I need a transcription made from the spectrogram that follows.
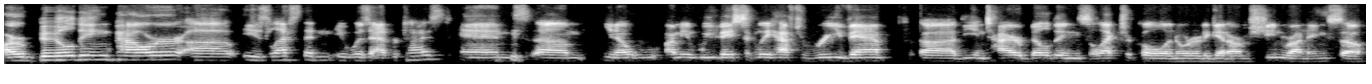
our building power uh, is less than it was advertised. And um, you know i mean we basically have to revamp uh, the entire building's electrical in order to get our machine running. So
